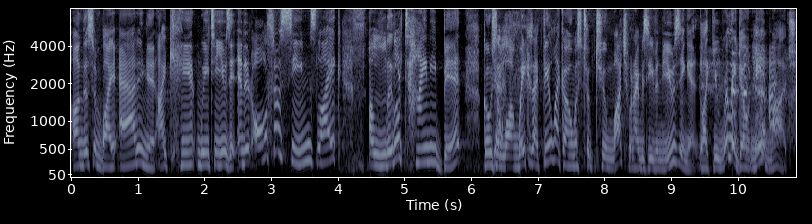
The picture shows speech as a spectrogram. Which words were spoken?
on this one by adding it. I can't wait to use it. And it also seems like a little tiny bit goes a long way because I feel like I almost took too much when I was even using it. Like you really don't need much.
